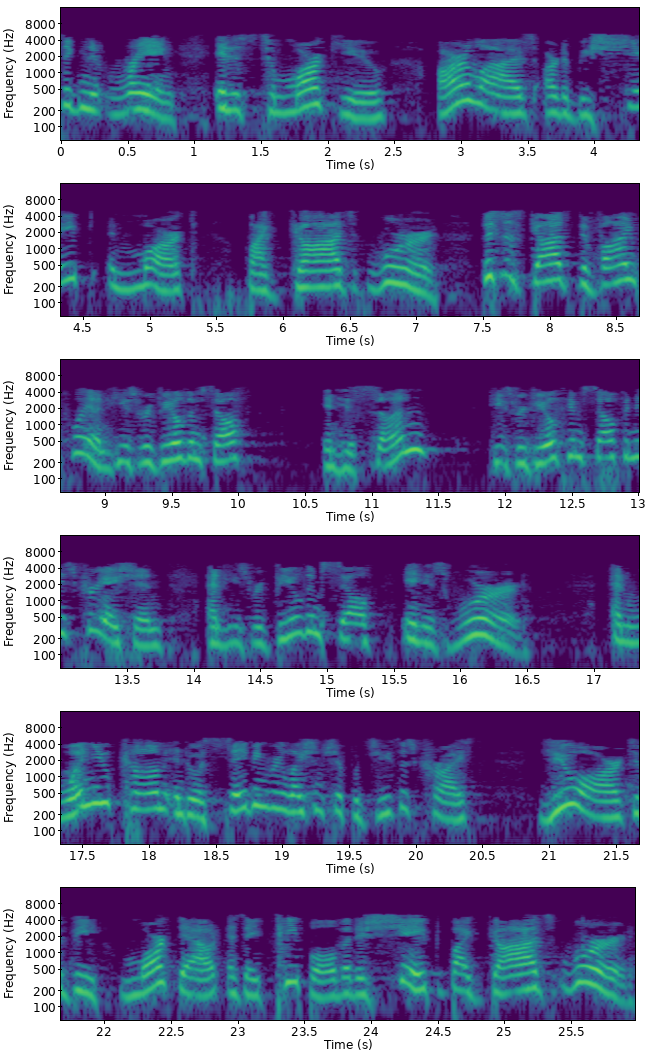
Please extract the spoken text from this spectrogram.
signet ring. It is to mark you. Our lives are to be shaped and marked by God's Word. This is God's divine plan. He's revealed Himself in His Son, He's revealed Himself in His creation, and He's revealed Himself in His Word. And when you come into a saving relationship with Jesus Christ, you are to be marked out as a people that is shaped by God's Word.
